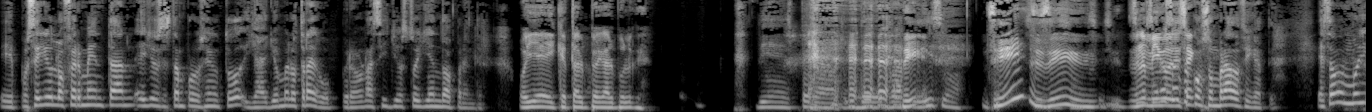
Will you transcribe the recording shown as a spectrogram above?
eh, pues ellos lo fermentan ellos están produciendo todo y ya yo me lo traigo pero aún así yo estoy yendo a aprender Oye, ¿y qué tal pega el pulque? bien pega de- rapidísimo Sí, sí, sí. sí, sí. Un amigo dice, acostumbrado fíjate estamos muy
